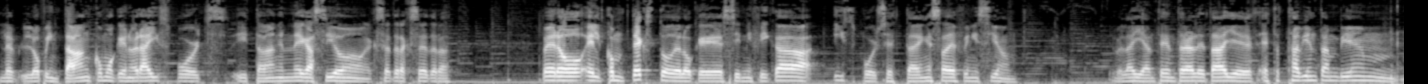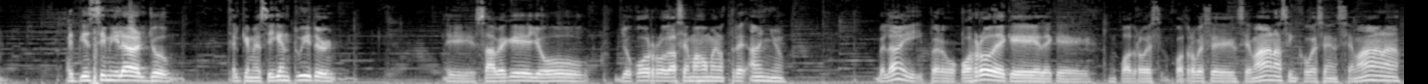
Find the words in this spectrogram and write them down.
lo pintaban como que no era esports y estaban en negación, etcétera, etcétera. Pero el contexto de lo que significa esports está en esa definición. ¿verdad? Y antes de entrar al detalle, esto está bien también, es bien similar. Yo, el que me sigue en Twitter eh, sabe que yo, yo corro de hace más o menos tres años. ¿verdad? Y, pero corro de que, de que cuatro veces, cuatro veces en semana, cinco veces en semana.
